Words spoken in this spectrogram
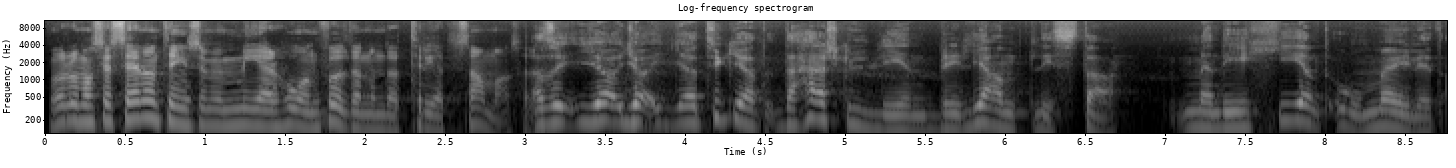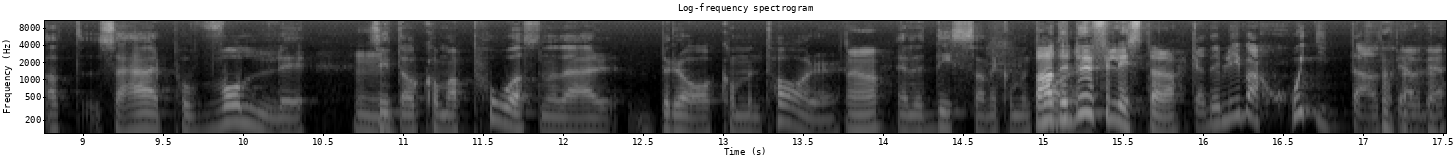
Vadå, man ska säga någonting som är mer hånfullt än de där tre tillsammans? Eller? Alltså, jag, jag, jag tycker ju att det här skulle bli en briljant lista. Men det är helt omöjligt att så här på volley sitta och komma på såna där bra kommentarer. Ja. Eller dissande Vad kommentarer. hade du för lista då? Det blir bara skit alltid av det.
